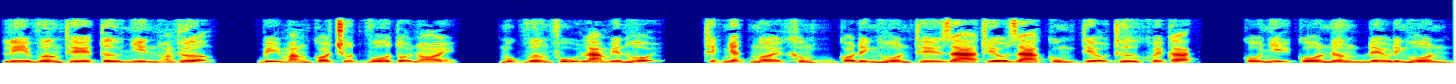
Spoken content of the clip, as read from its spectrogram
Ly vương thế tử nhìn hoàng thượng, bị măng có chút vô tội nói, mục vương phủ làm yến hội, thích nhất mời không có đính hôn thế gia thiếu gia cùng tiểu thư khuê các, cố nhị cô nương đều đính hôn,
